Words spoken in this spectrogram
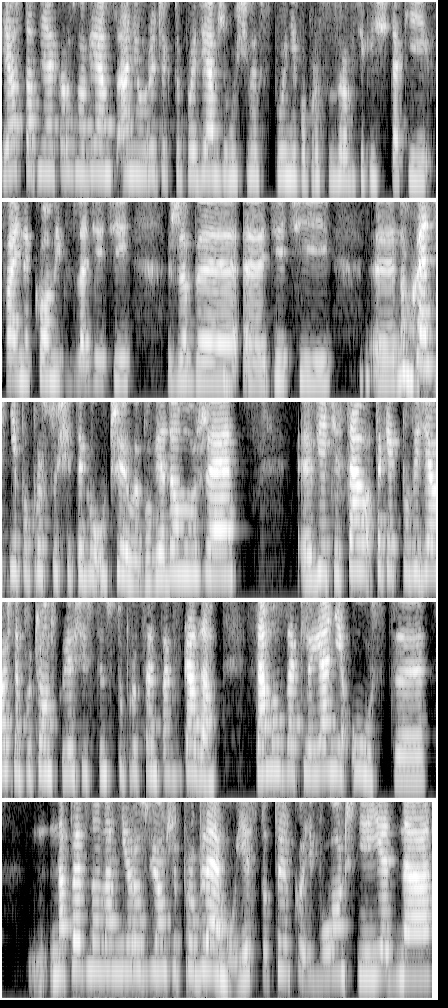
Ja ostatnio, jak rozmawiałam z Anią Ryczek, to powiedziałam, że musimy wspólnie po prostu zrobić jakiś taki fajny komiks dla dzieci, żeby e, dzieci no chętnie po prostu się tego uczyły, bo wiadomo, że wiecie, sam, tak jak powiedziałaś na początku, ja się z tym w 100% zgadzam samo zaklejanie ust na pewno nam nie rozwiąże problemu. Jest to tylko i wyłącznie jedna, e,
